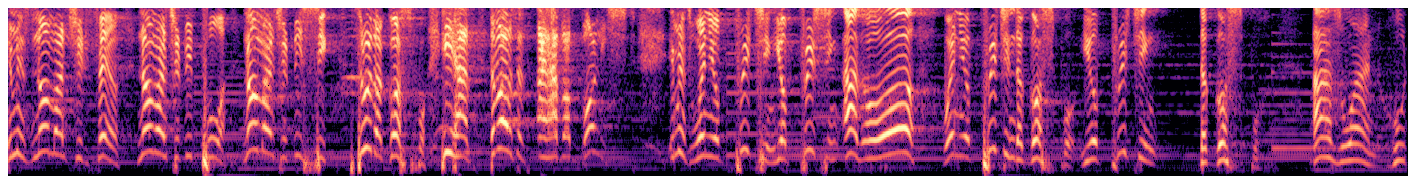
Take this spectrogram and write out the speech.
It means no man should fail. No man should be poor. No man should be sick. Through the gospel, He has, the Bible says, I have abolished. It means when you're preaching, you're preaching as, oh, when you're preaching the gospel, you're preaching the gospel as one who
